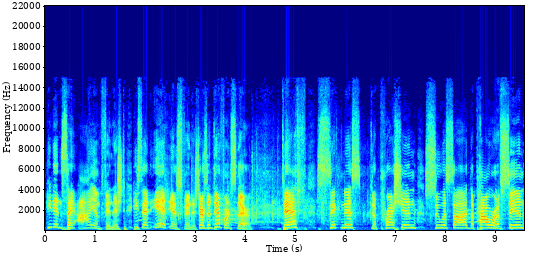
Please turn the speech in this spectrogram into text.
he didn't say, I am finished. He said, It is finished. There's a difference there. Death, sickness, depression, suicide, the power of sin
